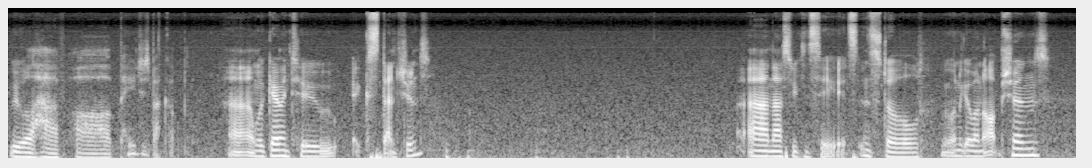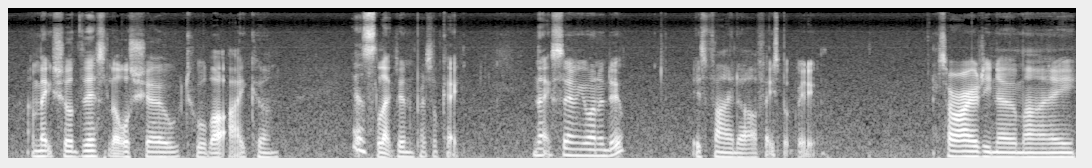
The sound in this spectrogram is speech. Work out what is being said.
we will have our pages back up. And we're going to extensions. And as you can see, it's installed. We want to go on options and make sure this little show toolbar icon is selected and press OK. Next thing we want to do is find our Facebook video. So I already know my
